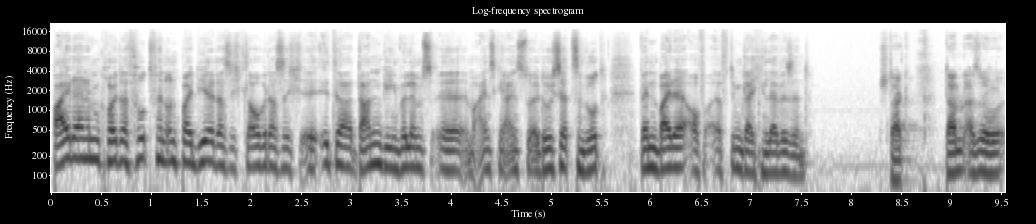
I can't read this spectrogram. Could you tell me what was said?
bei deinem Kräuter Fürth-Fan und bei dir, dass ich glaube, dass sich äh, Itter dann gegen Willems äh, im 1 gegen 1 Duell durchsetzen wird, wenn beide auf, auf dem gleichen Level sind. Stark. Dann also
